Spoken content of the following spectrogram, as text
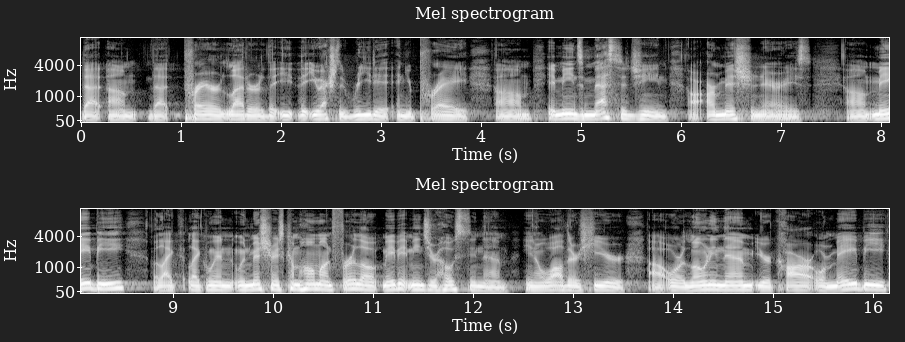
that um, that prayer letter, that you, that you actually read it and you pray. Um, it means messaging our, our missionaries. Um, maybe, like like when when missionaries come home on furlough, maybe it means you're hosting them, you know, while they're here, uh, or loaning them your car, or maybe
